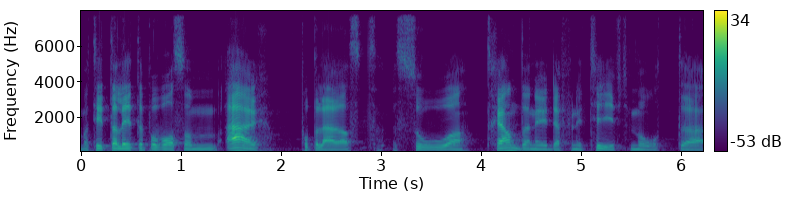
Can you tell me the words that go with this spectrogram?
man tittar lite på vad som är populärast så trenden är definitivt mot eh,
